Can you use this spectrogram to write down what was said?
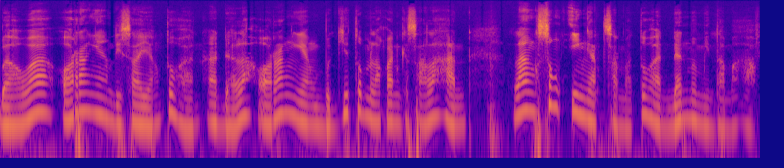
bahwa orang yang disayang Tuhan adalah orang yang begitu melakukan kesalahan langsung ingat sama Tuhan dan meminta maaf.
